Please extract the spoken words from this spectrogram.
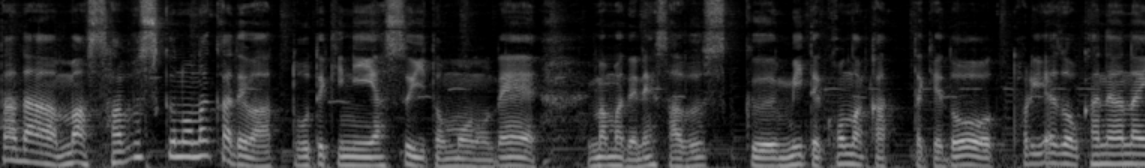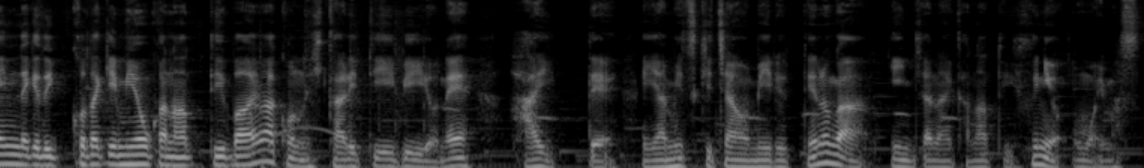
ただ、まあ、サブスクの中では圧倒的に安いと思うので、今までね、サブスク見てこなかったけど、とりあえずお金はないんだけど、1個だけ見ようかなっていう場合は、この光 TV をね、入って、やみつきちゃんを見るっていうのがいいんじゃないかなというふうに思います。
